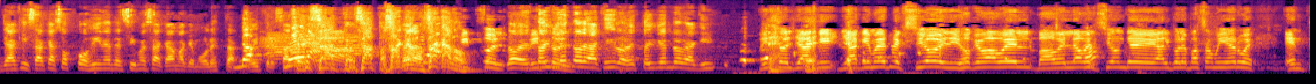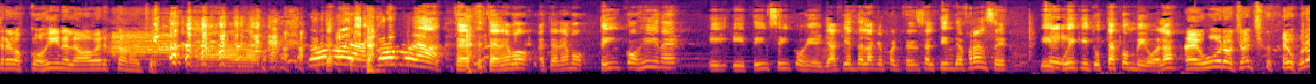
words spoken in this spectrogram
Jackie, saca esos cojines de encima de esa cama que molestan. Exacto, exacto. Sácalo, sácalo. Víctor, Los estoy Víctor, viendo de aquí, los estoy viendo de aquí. Víctor, Jackie, Jackie me texteó y dijo que va a ver, va a ver la versión de Algo le pasa a mi héroe entre los cojines, la va a ver esta noche. Ah, Cómoda, cómoda. te- tenemos, tenemos Team Cojines y, y Team 5. Y Jackie es de la que pertenece al Team de France. Y Sí. Wiki, tú estás conmigo, ¿verdad? Seguro, chacho, seguro.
